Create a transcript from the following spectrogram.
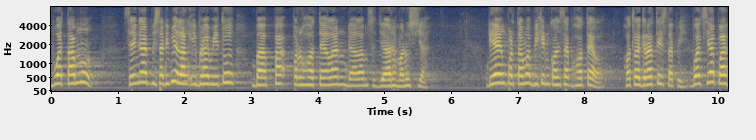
buat tamu? Sehingga bisa dibilang Ibrahim itu bapak perhotelan dalam sejarah manusia. Dia yang pertama bikin konsep hotel. Hotel gratis tapi. Buat siapa?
